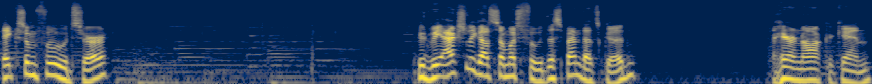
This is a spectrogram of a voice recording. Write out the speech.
Take some food, sir. Dude, we actually got so much food to spend. That's good. I hear a knock again.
